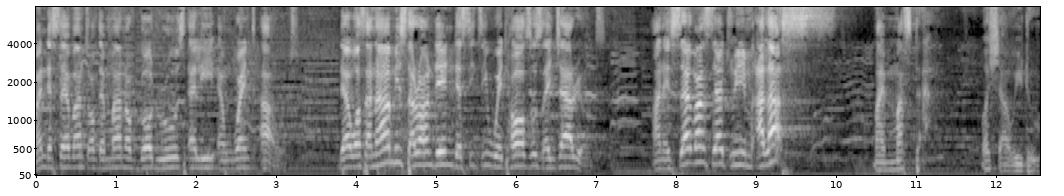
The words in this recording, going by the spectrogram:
When the servant of the man of God rose early and went out, there was an army surrounding the city with horses and chariots. And his servant said to him, Alas, my master, what shall we do?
